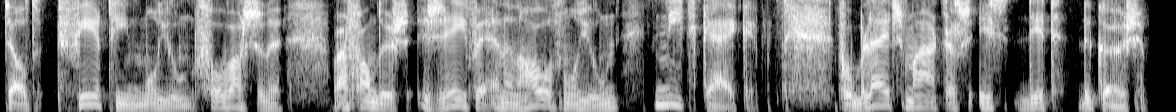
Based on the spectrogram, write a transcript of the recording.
telt 14 miljoen volwassenen, waarvan dus 7,5 miljoen niet kijken. Voor beleidsmakers is dit de keuze.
